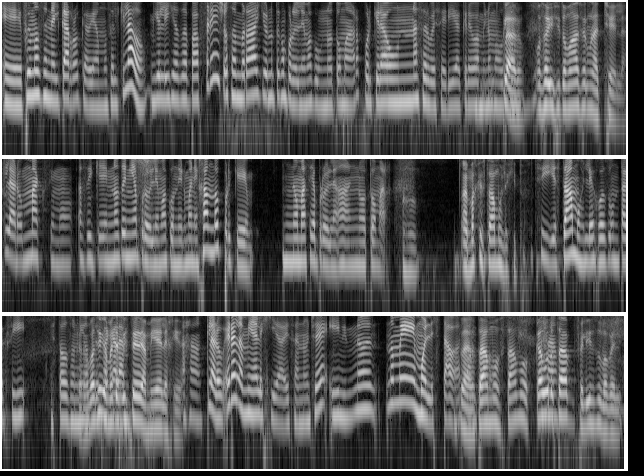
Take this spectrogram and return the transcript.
Eh, fuimos en el carro que habíamos alquilado. Yo le dije a Zapa, fresh, o sea, en verdad yo no tengo problema con no tomar, porque era una cervecería, creo, a mí no me gusta. Claro. O sea, y si tomabas era una chela. Claro, máximo. Así que no tenía problema con ir manejando, porque no me hacía problema no tomar. Además que estábamos lejitos. Sí, estábamos lejos, un taxi, Estados Unidos. Te básicamente saca la- fuiste de amiga elegida. Ajá, claro, era la mía elegida esa noche y no, no me molestaba. Claro, tampoco. estábamos, estábamos, cada uno estaba feliz en su papel.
